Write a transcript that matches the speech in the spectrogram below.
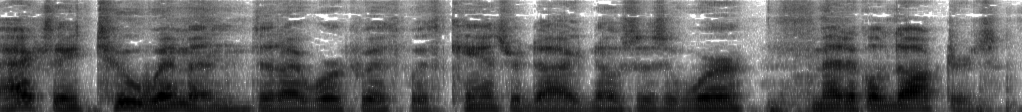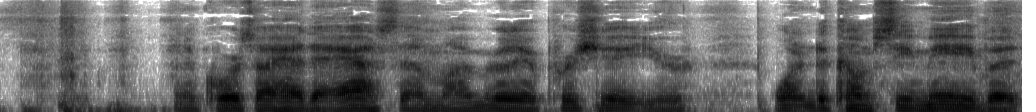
Actually, two women that I worked with with cancer diagnosis were medical doctors. And of course, I had to ask them, I really appreciate your wanting to come see me, but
